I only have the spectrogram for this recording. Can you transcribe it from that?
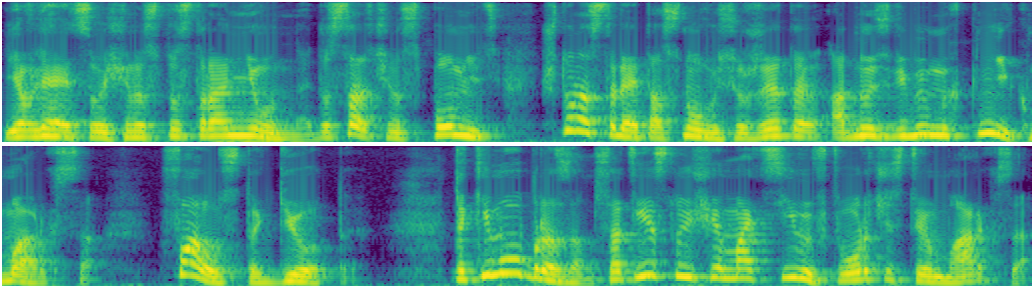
является очень распространенной. Достаточно вспомнить, что наставляет основу сюжета одной из любимых книг Маркса – Фауста Гёте. Таким образом, соответствующие мотивы в творчестве Маркса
